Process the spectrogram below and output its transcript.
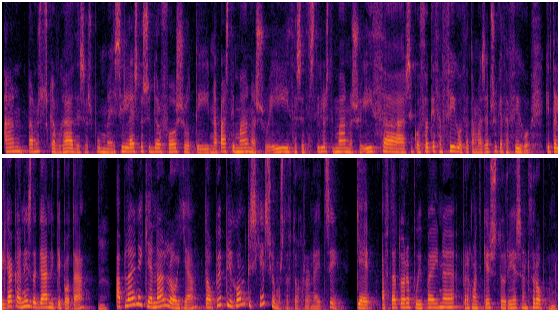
αν πάνω στους καυγάδες, ας πούμε, εσύ λες στον σύντροφό σου ότι να πας στη μάνα σου ή θα σε στείλω στη μάνα σου ή θα σηκωθώ και θα φύγω, θα τα μαζέψω και θα φύγω. Και τελικά κανείς δεν κάνει τίποτα. Ναι. Απλά είναι κενά λόγια, τα οποία πληγώνουν τη σχέση όμως ταυτόχρονα, έτσι. Και αυτά τώρα που είπα είναι πραγματικές ιστορίες ανθρώπων.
